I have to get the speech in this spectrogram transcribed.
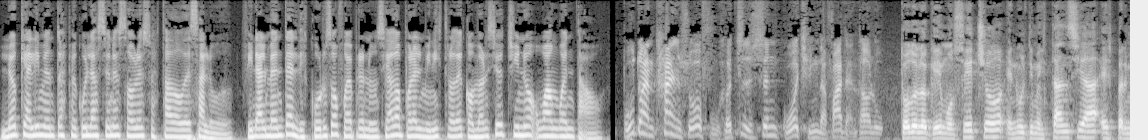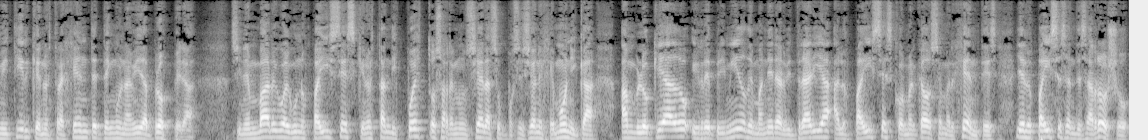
lo que alimentó especulaciones sobre su estado de salud. Finalmente, el discurso fue pronunciado por el ministro de Comercio chino Wang Wentao. Todo lo que hemos hecho, en última instancia, es permitir que nuestra gente tenga una vida próspera sin embargo, algunos países que no están dispuestos a renunciar a su posición hegemónica han bloqueado y reprimido de manera arbitraria a los países con mercados emergentes y a los países en desarrollo,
